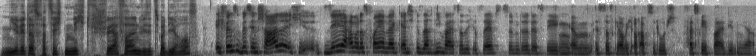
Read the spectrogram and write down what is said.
Mir wird das Verzichten nicht schwerfallen. Wie sieht es bei dir aus? Ich finde es ein bisschen schade. Ich sehe aber das Feuerwerk ehrlich gesagt lieber, als dass ich es selbst zünde. Deswegen ähm, ist das, glaube ich, auch absolut vertretbar in diesem Jahr.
